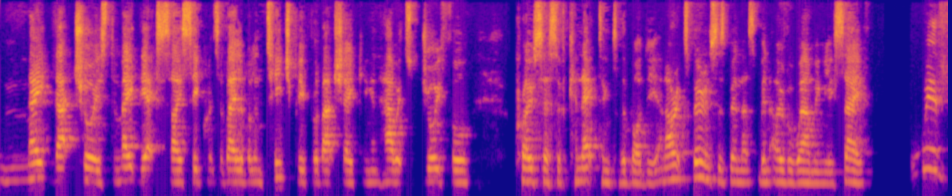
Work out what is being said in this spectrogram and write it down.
make that choice, to make the exercise sequence available and teach people about shaking and how it's joyful process of connecting to the body. And our experience has been that's been overwhelmingly safe. With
